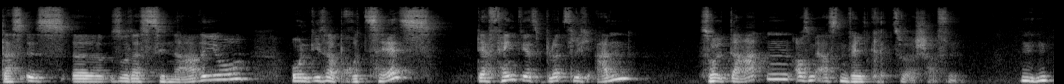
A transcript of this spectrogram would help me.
das ist äh, so das Szenario. Und dieser Prozess, der fängt jetzt plötzlich an, Soldaten aus dem Ersten Weltkrieg zu erschaffen. Mhm.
